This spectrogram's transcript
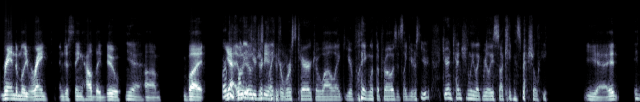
randomly ranked and just seeing how they do. Yeah. Um, but or yeah, be funny it, it if you're just playing your worst character while like you're playing with the pros. It's like you're you're you're intentionally like really sucking, especially. Yeah, it it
